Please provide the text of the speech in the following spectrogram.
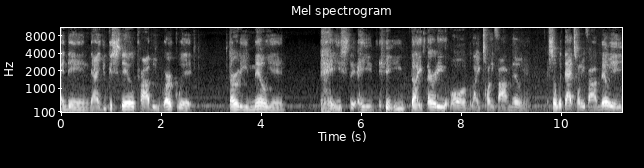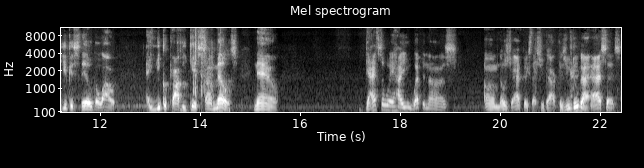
And then now you could still probably work with 30 million. He still he, he like 30 or like 25 million. So with that 25 million, you could still go out and you could probably get something else. Now, that's the way how you weaponize um those draft picks that you got because you do got assets.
